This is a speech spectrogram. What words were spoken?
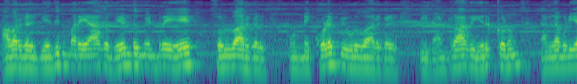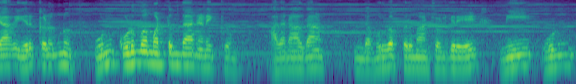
அவர்கள் எதிர்மறையாக வேண்டும் என்றே சொல்வார்கள். உன்னை குழப்பி விடுவார்கள். நீ நன்றாக இருக்கணும் நல்லபடியாக இருக்கணும்னு உன் குடும்பம் மட்டும்தான் நினைக்கும். அதனால்தான் இந்த முருகப்பெருமான் சொல்கிறேன் நீ உன்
